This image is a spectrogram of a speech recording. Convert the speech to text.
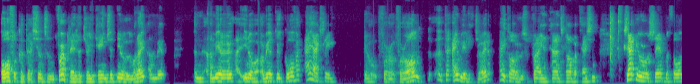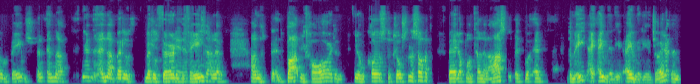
awful conditions and fair play to the two teams that, you know, they went out and made, and, and made a, you know, a real good go of it. I actually, you know, for for all, I really enjoyed it. I thought it was a very intense competition. Exactly what was said we thought it would be. It was in, in that in, in, that middle middle third yeah. of the field and it, and battled hard and you know because the closeness of it right up until the last. It, it, to me, I, I, really, I really enjoyed it, and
